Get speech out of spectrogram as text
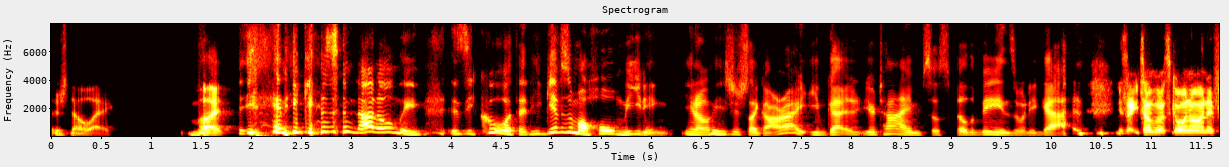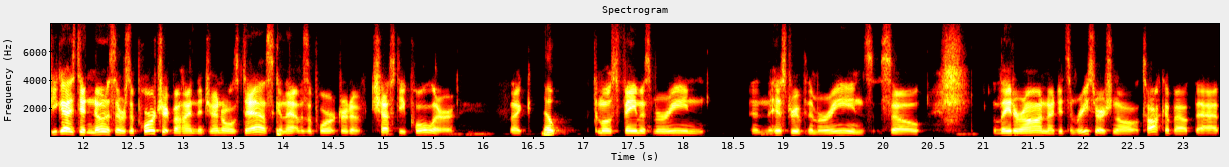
There's no way. But and he gives him not only is he cool with it, he gives him a whole meeting. You know, he's just like, "All right, you've got your time, so spill the beans. What do you got?" He's like, "Tell me what's going on." If you guys didn't notice, there was a portrait behind the general's desk, and that was a portrait of Chesty Puller, like Nope. the most famous Marine in the history of the Marines. So later on, I did some research, and I'll talk about that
